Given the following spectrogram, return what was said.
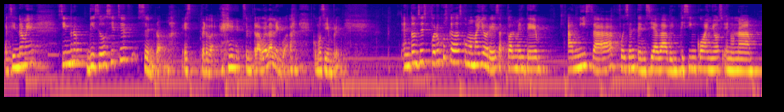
El síndrome, síndrome Dissociative Syndrome. Es, perdón, se me trabó la lengua, como siempre. Entonces fueron juzgadas como mayores. Actualmente Anisa fue sentenciada a 25 años en una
